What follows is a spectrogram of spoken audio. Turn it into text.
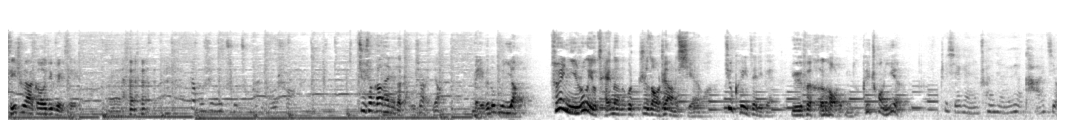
谁出价高就给谁。它不是一出出。就像刚才那个头像一样，每个都不一样。所以你如果有才能能够制造这样的鞋的话，就可以在里边有一份很好的工作，可以创业了。这鞋感觉穿起来有点卡脚，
